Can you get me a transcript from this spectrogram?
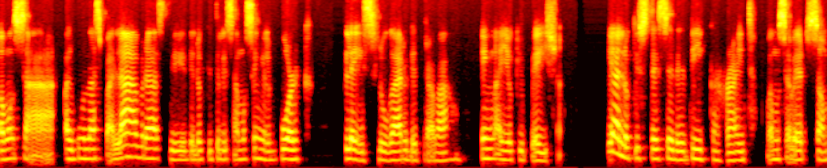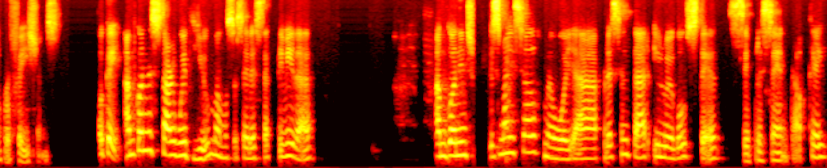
Vamos a algunas palabras de, de lo que utilizamos en el workplace, lugar de trabajo, en my occupation. Y a lo que usted se dedica, right? Vamos a ver some professions. Okay, I'm going to start with you. Vamos a hacer esta actividad. I'm going to introduce myself. Me voy a presentar y luego usted se presenta, okay?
